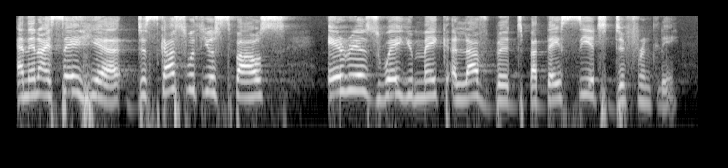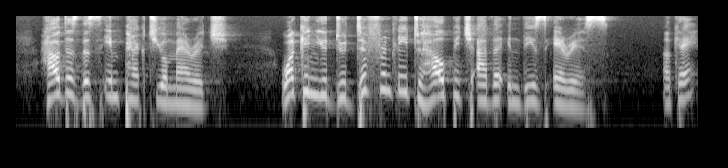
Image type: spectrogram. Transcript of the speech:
and then I say here, discuss with your spouse areas where you make a love bid, but they see it differently. How does this impact your marriage? What can you do differently to help each other in these areas? Okay?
